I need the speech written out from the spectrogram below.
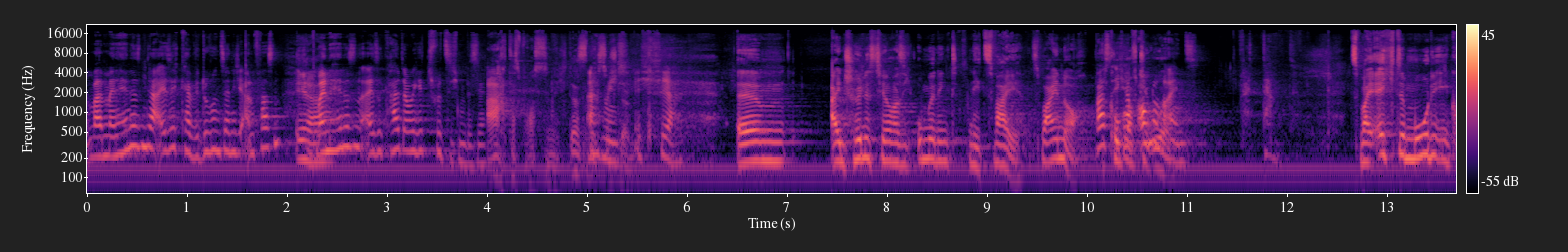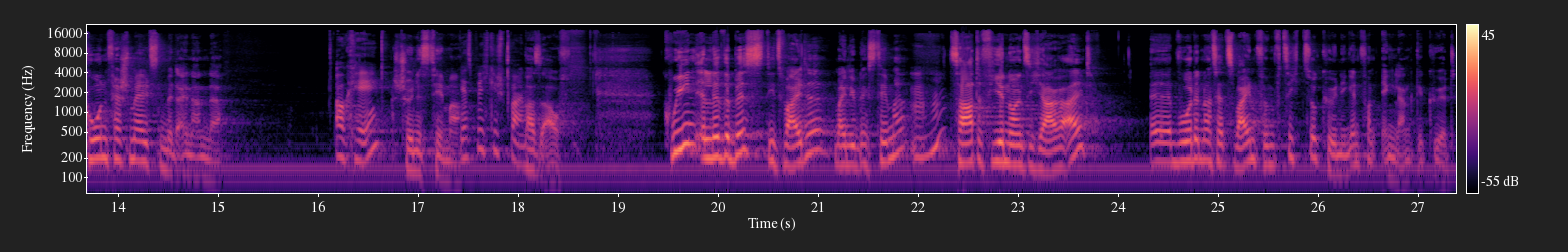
Weil meine Hände sind ja eisig kalt, wir dürfen uns ja nicht anfassen. Ja. Meine Hände sind eisig kalt, aber jetzt schwitze ich ein bisschen. Ach, das brauchst du nicht. Das ist Ach nicht so Mensch, schlimm. ich, ja. Ähm, ein schönes Thema, was ich unbedingt. Nee, zwei. Zwei noch. Was? guck Ich habe auch noch Uhr. eins. Verdammt. Zwei echte Mode-Ikonen verschmelzen miteinander. Okay, Schönes Thema. jetzt bin ich gespannt. Pass auf. Queen Elizabeth, die zweite, mein Lieblingsthema, zarte 94 Jahre alt, wurde 1952 zur Königin von England gekürt.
